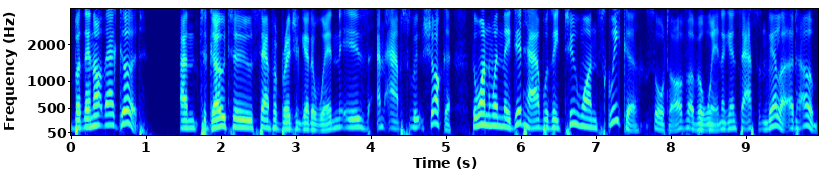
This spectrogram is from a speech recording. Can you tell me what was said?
but they're not that good. And to go to Stamford Bridge and get a win is an absolute shocker. The one win they did have was a 2 1 squeaker, sort of, of a win against Aston Villa at home.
